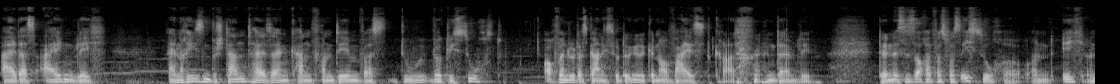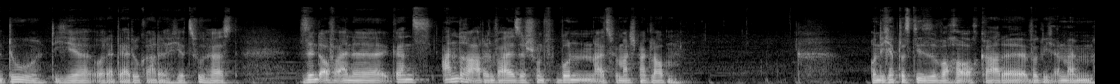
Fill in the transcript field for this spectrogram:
all das eigentlich ein Riesenbestandteil sein kann von dem, was du wirklich suchst. Auch wenn du das gar nicht so genau weißt, gerade in deinem Leben. Denn es ist auch etwas, was ich suche. Und ich und du, die hier oder der du gerade hier zuhörst, sind auf eine ganz andere Art und Weise schon verbunden, als wir manchmal glauben. Und ich habe das diese Woche auch gerade wirklich an meinem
